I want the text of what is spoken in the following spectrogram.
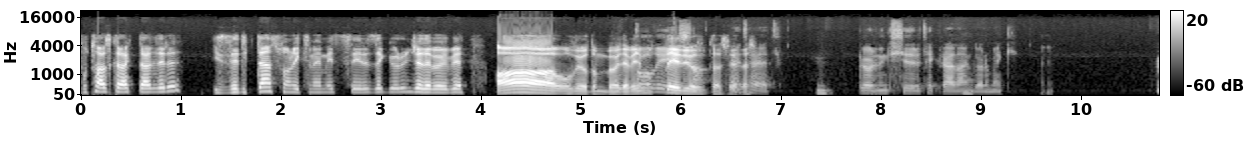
bu tarz karakterleri izledikten sonra X-Men Animated Series'de görünce de böyle bir aa oluyordum böyle. Beni Mutlu mutlu ediyordu bu tarz şeyler. Evet evet. Gördüğün kişileri tekrardan görmek.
